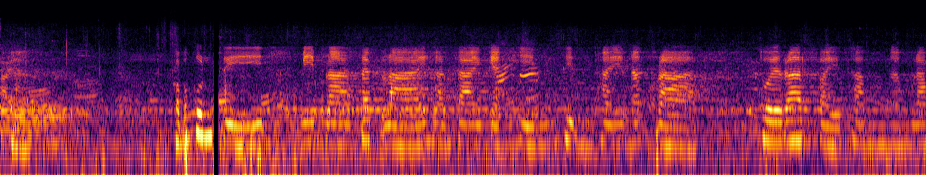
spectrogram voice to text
ค่ะขอบพระคุณสี มีปลาแซ่บหลาย หาดทรายแก่นหิน นไทยนักปลาถวยราชไฟทำงามล้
